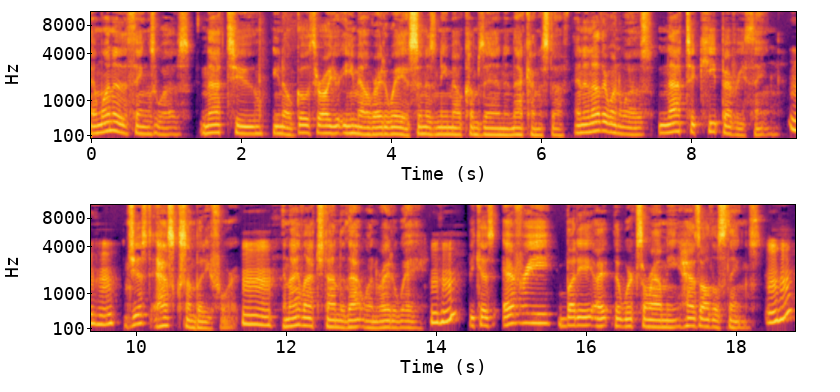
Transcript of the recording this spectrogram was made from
and one of the things was not to you know go through all your email right away as soon as an email comes in and that kind of stuff and another one was not to keep everything Mm-hmm. just ask somebody for it Mm. and i latched onto that one right away Mm-hmm. because everybody I, that works around me has all those things Mm-hmm.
